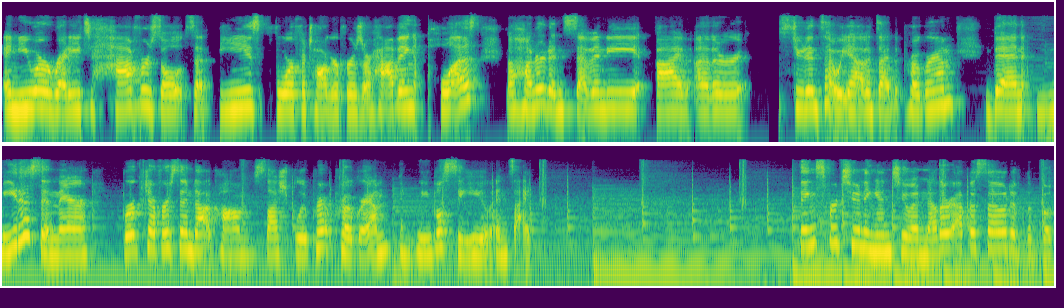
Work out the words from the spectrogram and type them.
and you are ready to have results that these four photographers are having, plus the 175 other students that we have inside the program, then meet us in there, brookejefferson.com slash blueprint program, and we will see you inside. Thanks for tuning in to another episode of the Book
